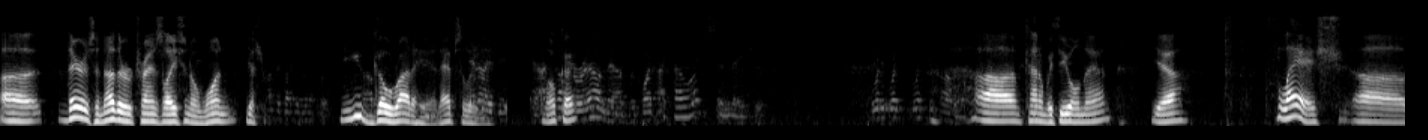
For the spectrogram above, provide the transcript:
Uh, there's another translation of one. Yes, sir. Mind if I interrupt with You go right ahead. Absolutely. NIV? And I'm Okay. coming around now to the point, I kind of like sin nature. What, what, what's your comment? Uh, I'm kind of with you on that. Yeah. Flesh, uh,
